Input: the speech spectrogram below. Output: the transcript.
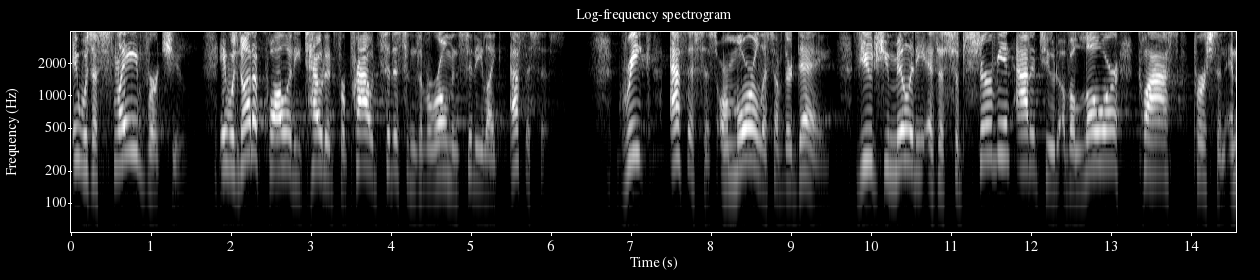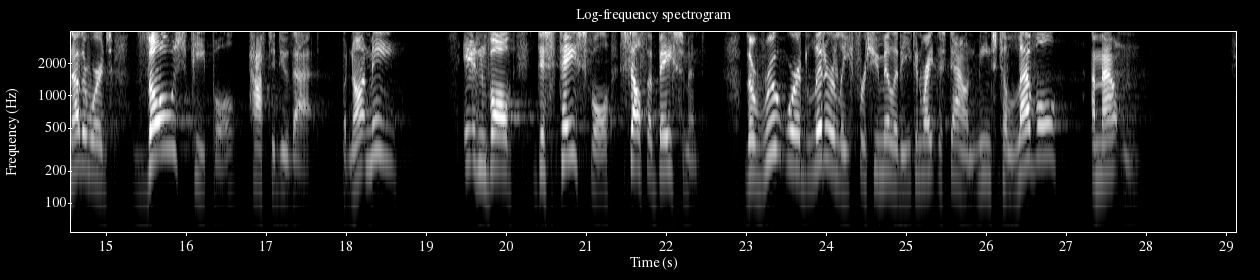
It was a slave virtue. It was not a quality touted for proud citizens of a Roman city like Ephesus. Greek ethicists or moralists of their day viewed humility as a subservient attitude of a lower class person. In other words, those people have to do that, but not me. It involved distasteful self abasement. The root word literally for humility, you can write this down, means to level a mountain.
